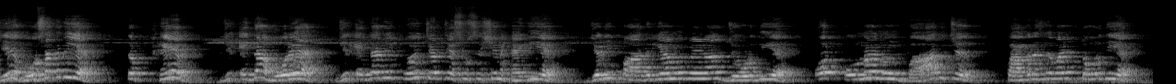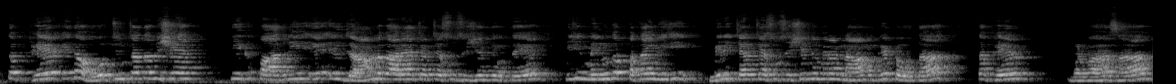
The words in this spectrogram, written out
ਜੇ ਹੋ ਸਕਦੀ ਹੈ, ਤਾਂ ਫਿਰ ਜੇ ਇਦਾਂ ਹੋ ਰਿਹਾ ਜੇ ਇਦਾਂ ਦੀ ਕੋਈ ਚਰਚ ਐਸੋਸੀਏਸ਼ਨ ਹੈਗੀ ਹੈ, ਜਿਹੜੀ ਪਾਦਰੀਆਂ ਨੂੰ ਆਪਣੇ ਨਾਲ ਜੋੜਦੀ ਹੈ ਔਰ ਉਹਨਾਂ ਨੂੰ ਬਾਅਦ ਚ ਕਾਂਗਰਸ ਦੇ ਵੱਲ ਤੋੜਦੀ ਹੈ, ਤਾਂ ਫਿਰ ਇਹਦਾ ਹੋਰ ਚਿੰਤਾ ਦਾ ਵਿਸ਼ਾ ਹੈ ਕਿ ਇੱਕ ਪਾਦਰੀ ਇਹ ਇਲਜ਼ਾਮ ਲਗਾ ਰਿਹਾ ਚਰਚ ਐਸੋਸੀਏਸ਼ਨ ਦੇ ਉੱਤੇ ਕਿ ਜੀ ਮੈਨੂੰ ਤਾਂ ਪਤਾ ਹੀ ਨਹੀਂ ਜੀ, ਮੇਰੀ ਚਰਚ ਐਸੋਸੀਏਸ਼ਨ ਨੇ ਮੇਰਾ ਨਾਮ ਅੱਗੇ ਤੋੜਤਾ ਤਾਂ ਫਿਰ ਬੜਵਾਹਾ ਸਾਹਿਬ,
